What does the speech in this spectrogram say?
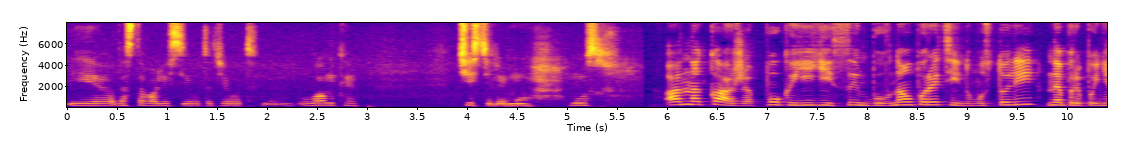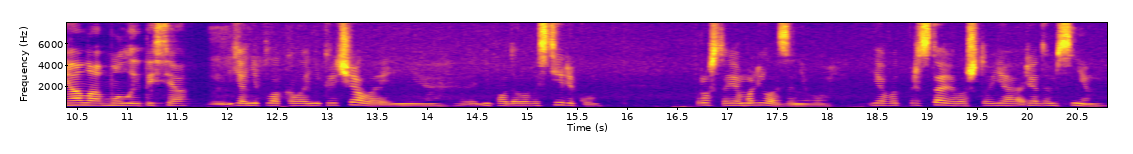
и доставали все вот эти вот э, уламки, чистили ему мозг. Анна каже, поки її син був на операційному столі, не припиняла молитися. Я не плакала, не кричала, и не, не падала в истерику. Просто я молилась за него. Я вот представила, что я рядом с ним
